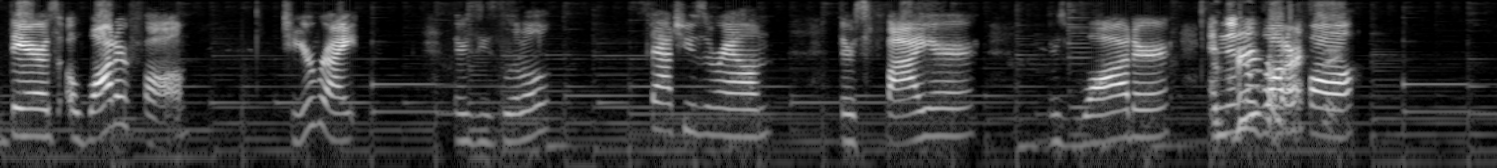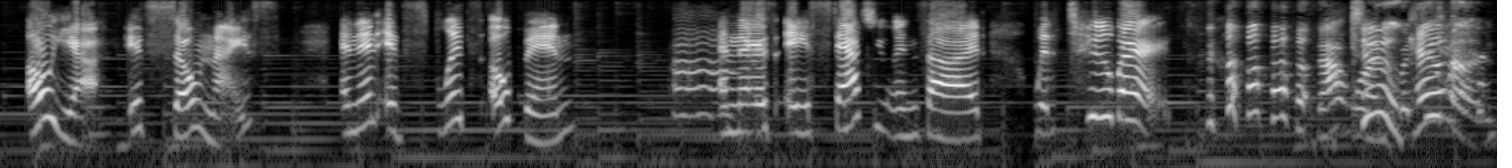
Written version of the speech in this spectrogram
there's a waterfall to your right. There's these little statues around. There's fire. There's water. And It's then the waterfall. Oh, yeah. It's so nice. And then it splits open, Ah. and there's a statue inside with two birds. Not Two, one, but two.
